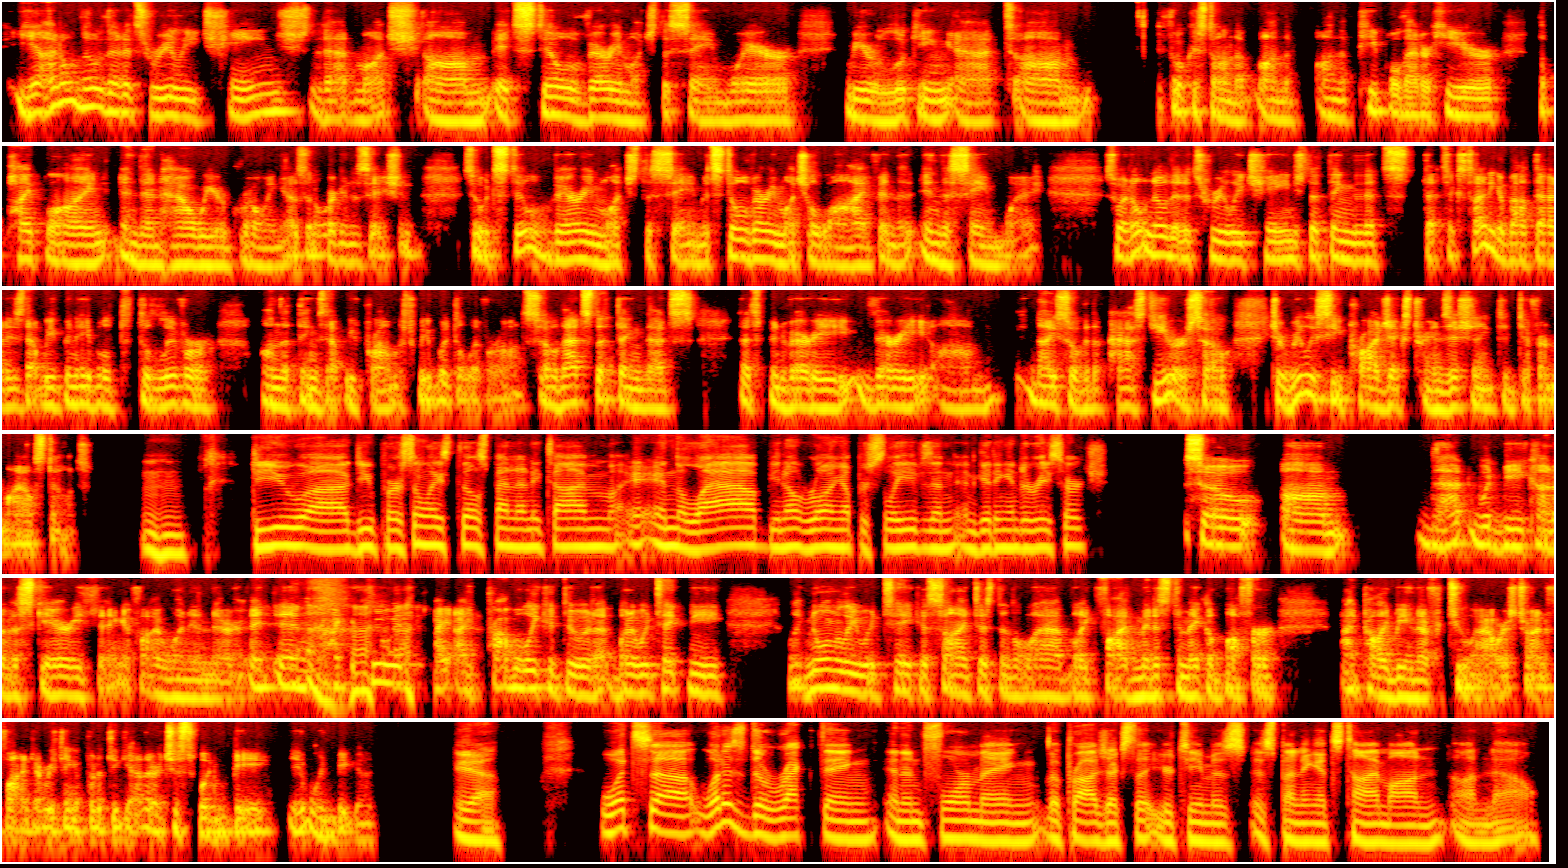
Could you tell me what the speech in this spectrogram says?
Yeah, I don't know that it's really changed that much. Um, it's still very much the same, where we are looking at um, focused on the on the on the people that are here, the pipeline, and then how we are growing as an organization. So it's still very much the same. It's still very much alive in the in the same way. So I don't know that it's really changed. The thing that's that's exciting about that is that we've been able to deliver on the things that we promised we would deliver on. So that's the thing that's that's been very very um, nice over the past year or so to really see projects transitioning to different milestones. Mm-hmm. Do you uh, do you personally still spend any time in the lab? You know, rolling up your sleeves and, and getting into research. So um, that would be kind of a scary thing if I went in there, and, and I could do it. I, I probably could do it, but it would take me like normally would take a scientist in the lab like five minutes to make a buffer. I'd probably be in there for two hours trying to find everything and put it together. It just wouldn't be. It wouldn't be good. Yeah. What's uh what is directing and informing the projects that your team is is spending its time on on now?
